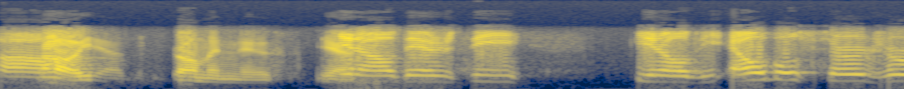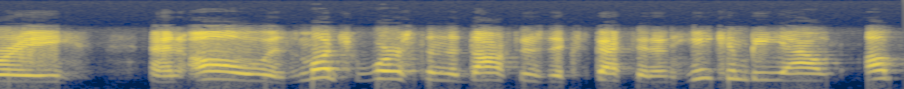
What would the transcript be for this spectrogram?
Um, oh yeah, Strowman news. Yeah. You know, there's the, you know, the elbow surgery, and oh, it was much worse than the doctors expected, and he can be out up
